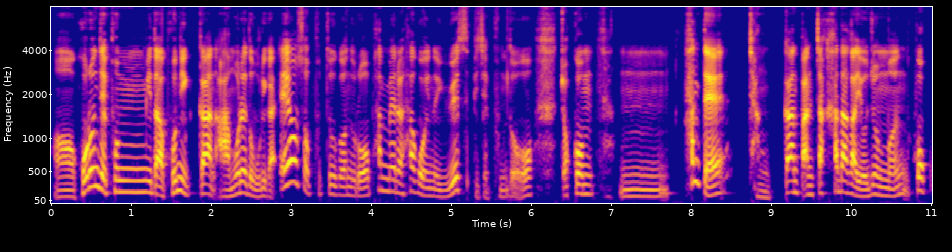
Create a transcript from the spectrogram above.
어, 그런 제품이다 보니까 아무래도 우리가 에어소프트건으로 판매를 하고 있는 USB 제품도 조금 음, 한때 잠깐 반짝 하다가 요즘은 꼭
